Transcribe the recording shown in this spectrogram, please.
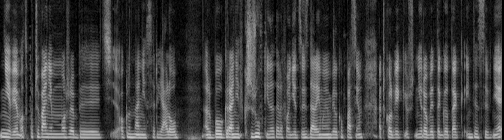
nie wiem, odpoczywaniem może być oglądanie serialu, albo granie w krzyżówki na telefonie, co jest dalej moją wielką pasją, aczkolwiek już nie robię tego tak intensywnie,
